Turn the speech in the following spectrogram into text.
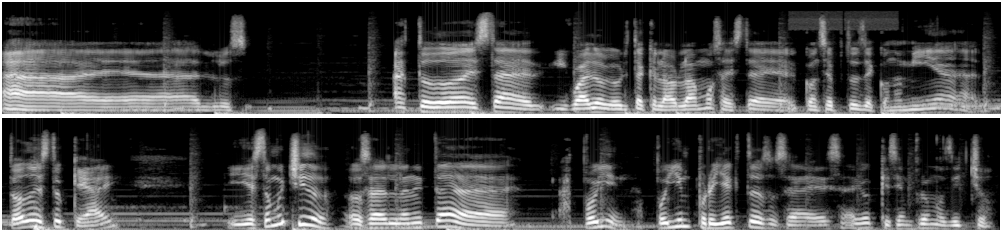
a los a toda esta, igual ahorita que lo hablamos, a este conceptos de economía, a todo esto que hay. Y está muy chido. O sea, la neta, apoyen, apoyen proyectos. O sea, es algo que siempre hemos dicho.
